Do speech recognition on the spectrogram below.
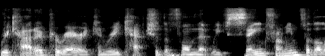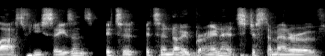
Ricardo Pereira can recapture the form that we've seen from him for the last few seasons, it's a it's a no brainer. It's just a matter of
